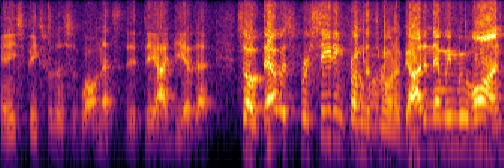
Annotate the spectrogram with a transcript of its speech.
and he speaks with us as well, and that's the, the idea of that. So that was proceeding from the throne of God, and then we move on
